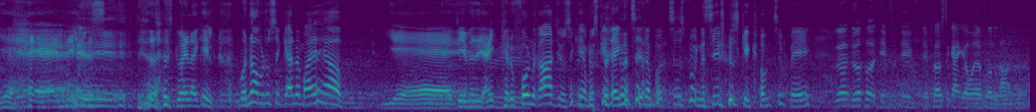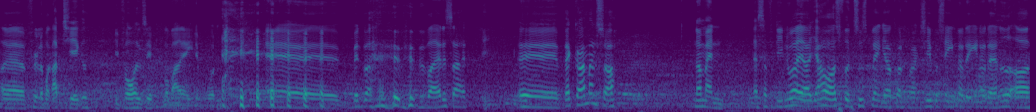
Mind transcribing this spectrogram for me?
Ja, Niels. Det ved jeg sgu heller ikke helt. Hvornår vil du så gerne have mig heroppe? Ja, det ved jeg ikke. Kan du få en radio, så kan jeg måske ringe til dig på et tidspunkt og sige, at du skal komme tilbage. Nu har, nu har fået, det, er, det, er, det er første gang, jeg har fået en radio, og jeg føler mig ret tjekket i forhold til, hvor meget jeg egentlig bruger den. øh, men hvor, hvor er det sejt. Øh, hvad gør man så, når man... Altså, fordi nu har jeg, jeg har også fået en tidsplan, jeg har konferencier på scenen og det ene og det andet, og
